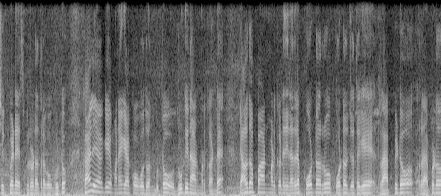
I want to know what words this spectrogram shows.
ಚಿಕ್ಕಪೇಟೆ ಎಸ್ ಪಿ ರೋಡ್ ಹತ್ರ ಹೋಗ್ಬಿಟ್ಟು ಖಾಲಿಯಾಗಿ ಮನೆಗೆ ಯಾಕೆ ಹೋಗೋದು ಅಂದ್ಬಿಟ್ಟು ಡ್ಯೂಟಿನ ಆನ್ ಮಾಡ್ಕೊಂಡೆ. ಯಾವುದಪ್ಪ ಆನ್ ಮಾಡ್ಕೊಂಡಿದ್ದೀನಿ ಅಂದರೆ ಪೋಟರು ಪೋಟರ್ ಜೊತೆಗೆ ರ್ಯಾಪಿಡೋ ರ್ಯಾಪಿಡೋ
